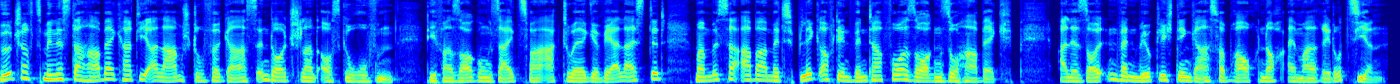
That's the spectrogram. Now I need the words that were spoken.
Wirtschaftsminister Habeck hat die Alarmstufe Gas in Deutschland ausgerufen. Die Versorgung sei zwar aktuell gewährleistet, man müsse aber mit Blick auf den Winter vorsorgen, so Habeck. Alle sollten, wenn möglich, den Gasverbrauch noch einmal reduzieren.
